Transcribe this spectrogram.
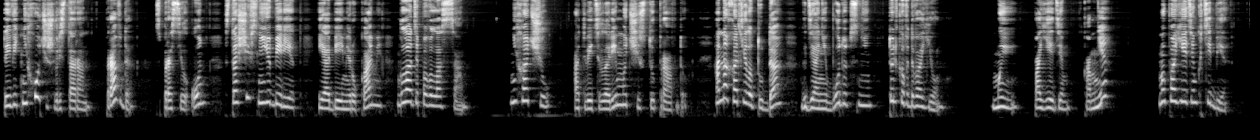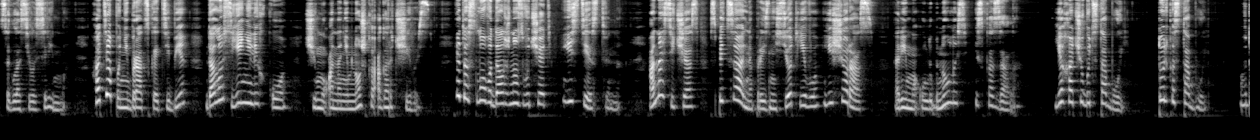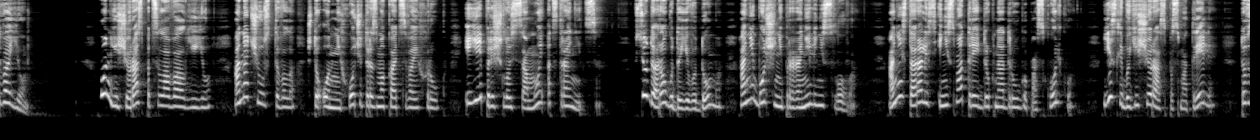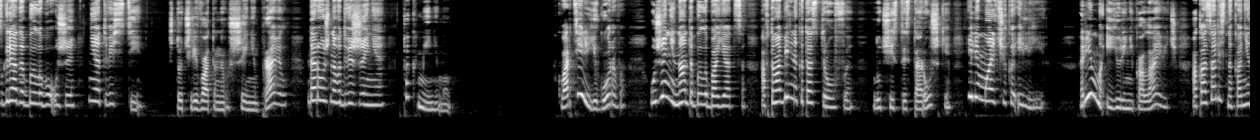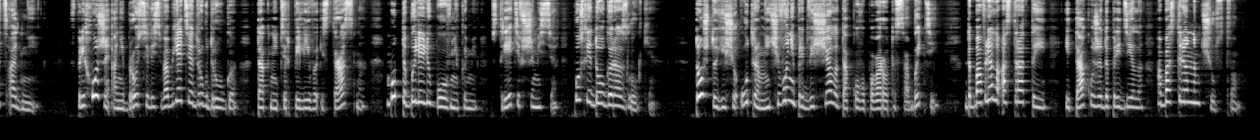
«Ты ведь не хочешь в ресторан, правда?» – спросил он, стащив с нее берет и обеими руками гладя по волосам. «Не хочу», – ответила Римма чистую правду. Она хотела туда, где они будут с ним только вдвоем. «Мы поедем ко мне?» «Мы поедем к тебе», – согласилась Римма. Хотя понебратское «тебе» далось ей нелегко, чему она немножко огорчилась. Это слово должно звучать естественно. Она сейчас специально произнесет его еще раз. Рима улыбнулась и сказала, «Я хочу быть с тобой, только с тобой, вдвоем». Он еще раз поцеловал ее. Она чувствовала, что он не хочет размыкать своих рук, и ей пришлось самой отстраниться. Всю дорогу до его дома они больше не проронили ни слова. Они старались и не смотреть друг на друга, поскольку Если бы еще раз посмотрели, то взгляда было бы уже не отвести, что чревато нарушением правил дорожного движения как минимум. В квартире Егорова уже не надо было бояться автомобильной катастрофы, лучистой старушки или мальчика Ильи. Римма и Юрий Николаевич оказались, наконец, одни. В прихожей они бросились в объятия друг друга, так нетерпеливо и страстно, будто были любовниками, встретившимися после долгой разлуки. То, что еще утром ничего не предвещало такого поворота событий, добавляло остроты и так уже до предела обостренным чувствам.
